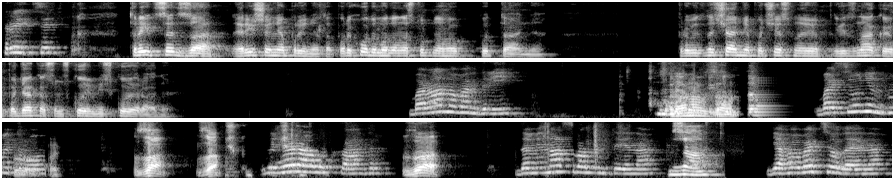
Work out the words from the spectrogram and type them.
тридцять. 30 за. Рішення прийнято. Переходимо до наступного питання. Про відзначання почесною відзнакою подяка Сумської міської ради. Баранов Андрій, Баранов за. Васюнін Дмитро, За. За. Вигера Олександр, За. Домінас Валентина, За. Дяговець Олена,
